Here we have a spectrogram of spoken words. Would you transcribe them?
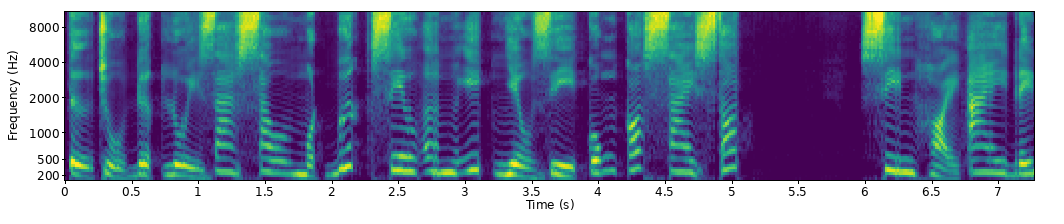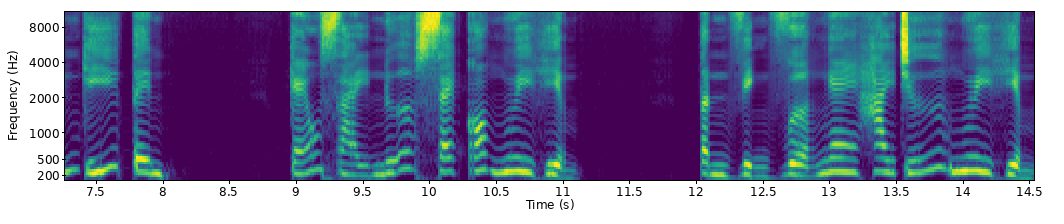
tự chủ được lùi ra sau một bước siêu âm ít nhiều gì cũng có sai sót. Xin hỏi ai đến ký tên. Kéo dài nữa sẽ có nguy hiểm. Tần Vịnh vừa nghe hai chữ nguy hiểm.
